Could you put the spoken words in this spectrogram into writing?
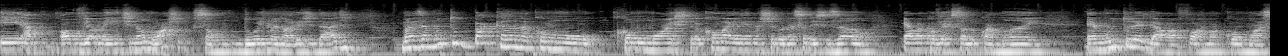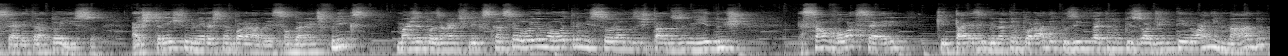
e obviamente não mostra porque são duas menores de idade, mas é muito bacana como, como mostra como a Helena chegou nessa decisão, ela conversando com a mãe. É muito legal a forma como a série tratou isso. As três primeiras temporadas são da Netflix, mas depois a Netflix cancelou e uma outra emissora nos Estados Unidos salvou a série, que está exibindo a temporada. Inclusive vai ter um episódio inteiro animado,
